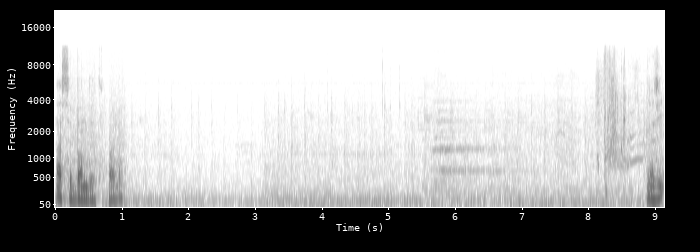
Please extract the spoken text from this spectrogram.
Ah, c'est bande de trolls. Vas-y.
